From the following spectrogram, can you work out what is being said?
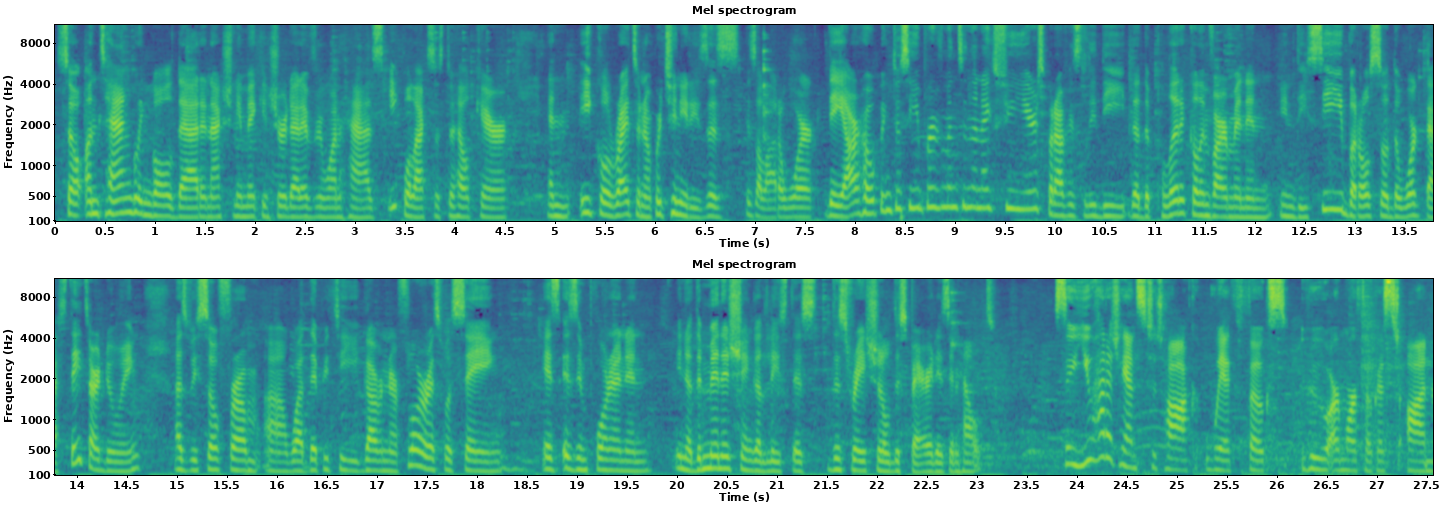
So untangling all that and actually making sure that everyone has equal access to healthcare and equal rights and opportunities is, is a lot of work. They are hoping to see improvements in the next few years, but obviously the, the, the political environment in, in DC, but also the work that states are doing, as we saw from uh, what Deputy Governor Flores was saying, is, is important in you know diminishing at least this this racial disparities in health. So, you had a chance to talk with folks who are more focused on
